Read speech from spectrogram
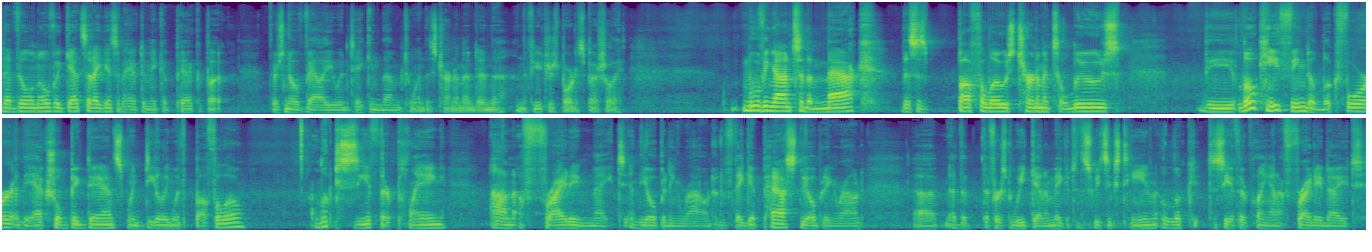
that Villanova gets it, I guess, if I have to make a pick, but there's no value in taking them to win this tournament in the in the futures board, especially. Moving on to the MAC, this is Buffalo's tournament to lose. The low key thing to look for in the actual big dance when dealing with Buffalo, look to see if they're playing on a Friday night in the opening round. And if they get past the opening round, uh, the, the first weekend and make it to the Sweet 16, look to see if they're playing on a Friday night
